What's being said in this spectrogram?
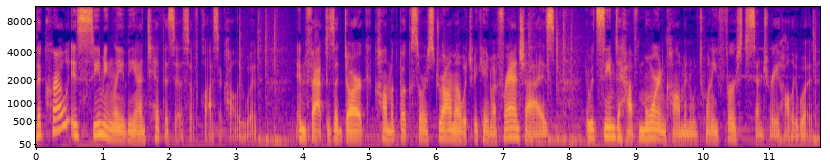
The Crow is seemingly the antithesis of classic Hollywood. In fact, as a dark comic book source drama which became a franchise, it would seem to have more in common with 21st century Hollywood.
